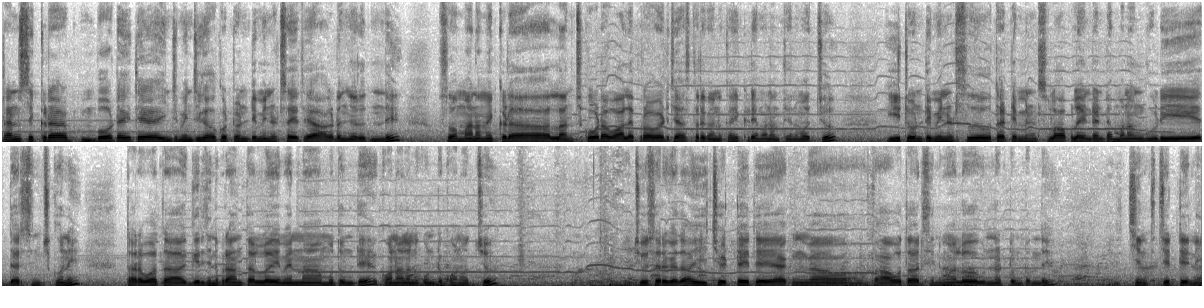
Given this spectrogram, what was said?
ఫ్రెండ్స్ ఇక్కడ బోట్ అయితే ఇంచుమించుగా ఒక ట్వంటీ మినిట్స్ అయితే ఆగడం జరుగుతుంది. సో మనం ఇక్కడ లంచ్ కూడా వాళ్ళే ప్రొవైడ్ చేస్తారు కనుక ఇక్కడే మనం తినవచ్చు. ఈ ట్వంటీ మినిట్స్ థర్టీ మినిట్స్ లోపల ఏంటంటే మనం గుడి దర్శించుకొని తర్వాత గిరిజన ప్రాంతాల్లో ఏమైనా అమ్ముతుంటే కొనాలనుకుంటే కొనవచ్చు చూశారు కదా ఈ చెట్టు అయితే ఏకంగా ఒక అవతార్ సినిమాలో ఉన్నట్టు ఉంటుంది చింత చెట్టు అని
